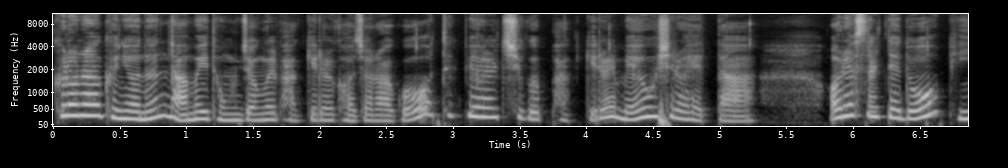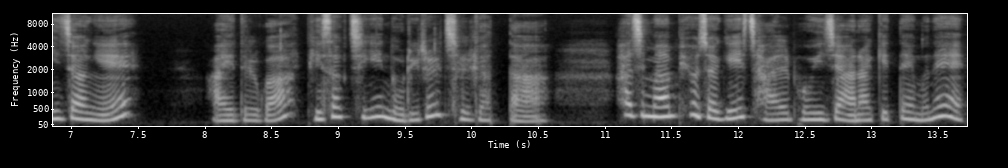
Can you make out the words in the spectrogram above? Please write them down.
그러나 그녀는 남의 동정을 받기를 거절하고 특별 취급받기를 매우 싫어했다. 어렸을 때도 비장의 아이들과 비석치기 놀이를 즐겼다. 하지만 표적이 잘 보이지 않았기 때문에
